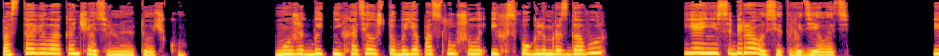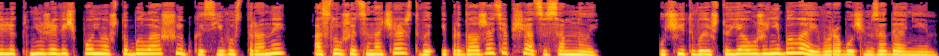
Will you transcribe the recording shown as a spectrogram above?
поставило окончательную точку. Может быть, не хотел, чтобы я послушала их с Фоглем разговор? Я и не собиралась этого делать. Или Княжевич понял, что было ошибкой с его стороны ослушаться начальства и продолжать общаться со мной, учитывая, что я уже не была его рабочим заданием.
